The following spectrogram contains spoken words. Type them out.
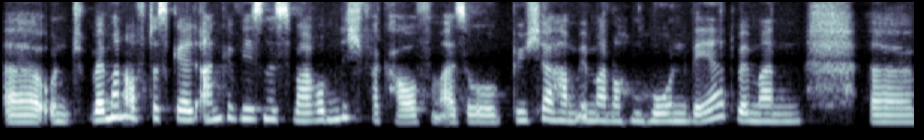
Äh, und wenn man auf das Geld angewiesen ist, warum nicht verkaufen? Also, Bücher haben immer noch 'n hohen Wert, wenn man äh,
